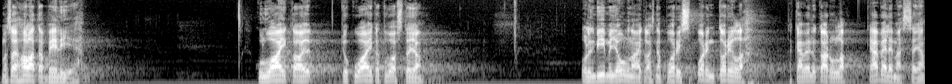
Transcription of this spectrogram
Mä sain halata veljeä. Kului aikaa, joku aika tuosta ja olin viime joulun aikaa siinä Porin torilla tai kävelykadulla kävelemässä ja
